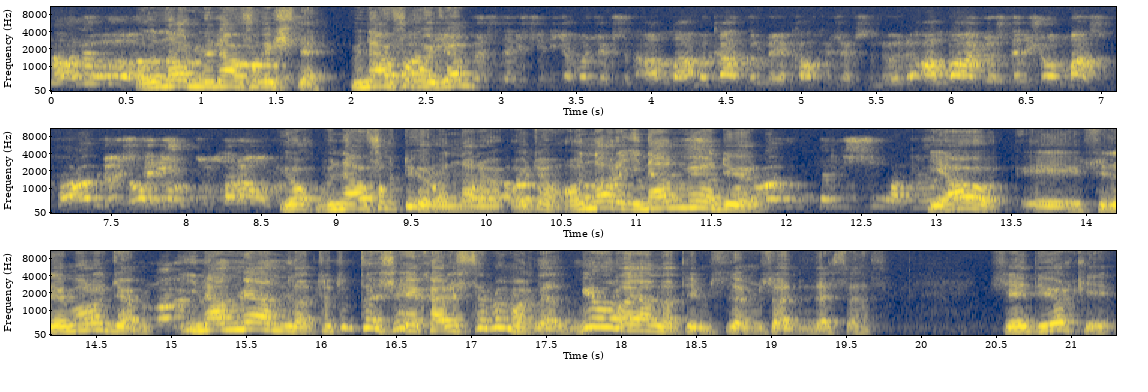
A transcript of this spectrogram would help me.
Lanet olsun. onlar münafık işte. Münafık Allah'a hocam. gösterişini yapacaksın. Allah'ı mı kandırmaya kalkacaksın? Öyle Allah'a gösteriş olmaz. Abi, gösteriş yok kullara olur. Yok münafık diyor onlara hocam. Onlar inanmıyor diyor. Ya e, Süleyman hocam inanmayanla tutup da şeyi karıştırmamak lazım. Bir olay anlatayım size müsaade ederseniz. Şey diyor ki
